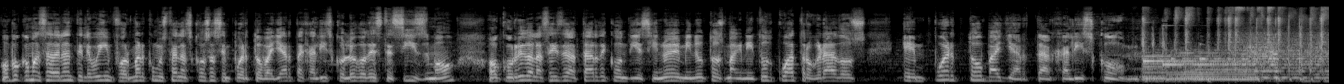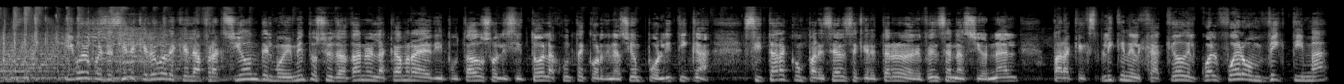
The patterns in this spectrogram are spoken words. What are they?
Un poco más adelante le voy a informar cómo están las cosas en Puerto Vallarta, Jalisco, luego de este sismo ocurrido a las 6 de la tarde con 19 minutos, magnitud 4 grados en Puerto Vallarta, Jalisco. Y bueno, pues decirle que luego de que la fracción del Movimiento Ciudadano en la Cámara de Diputados solicitó a la Junta de Coordinación Política citar a comparecer al secretario de la Defensa Nacional para que expliquen el hackeo del cual fueron víctima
